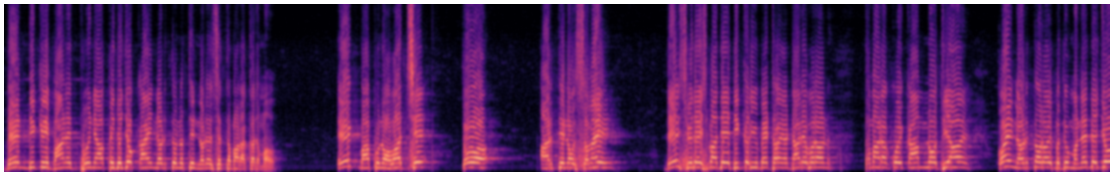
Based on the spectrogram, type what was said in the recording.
બેન દીકરી ભાણે ફૂઈને આપી દેજો, કાંઈ નડતું નથી, નડે છે તમારા કર્મ. એક બાપુનો અવાજ છે, તો આરતીનો સમય. દેશ વિદેશમાં જે દીકરીઓ બેઠા હોય, અઢારે વરણ, તમારા કોઈ કામ ન થયા હોય, કોઈ નડતર હોય બધું મને દેજો.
